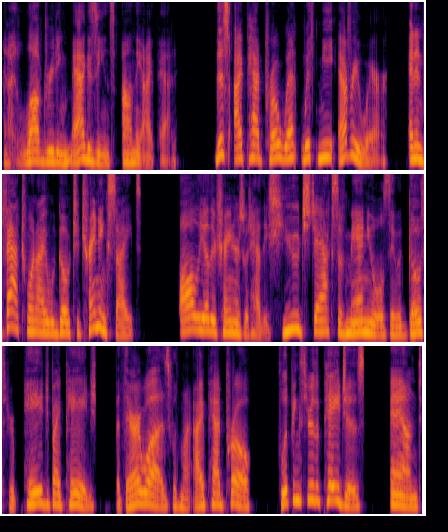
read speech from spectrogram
and I loved reading magazines on the iPad. This iPad Pro went with me everywhere. And in fact, when I would go to training sites, all the other trainers would have these huge stacks of manuals they would go through page by page. But there I was with my iPad Pro, flipping through the pages and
